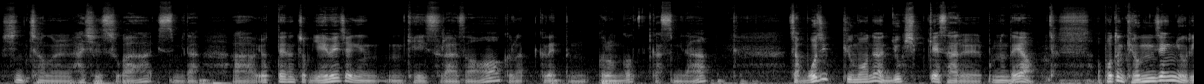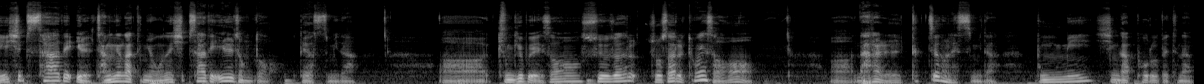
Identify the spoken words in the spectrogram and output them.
신청을 하실 수가 있습니다. 아, 요때는 좀 예외적인 케이스라서 그런, 그랬던 그런 것 같습니다. 자, 모집 규모는 60개사를 뽑는데요. 어, 보통 경쟁률이 14대 1, 작년 같은 경우는 14대 1 정도 되었습니다. 어, 중기부에서 수요 조사를, 조사를 통해서 어, 나라를 특정을 했습니다. 북미, 싱가포르, 베트남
